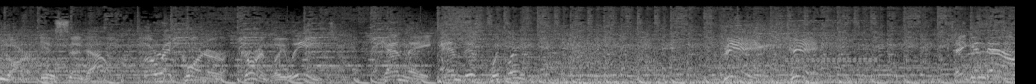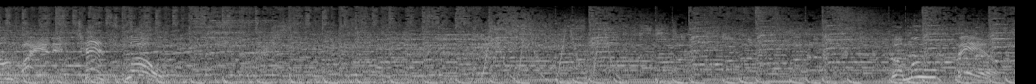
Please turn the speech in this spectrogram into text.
Gengar is sent out. The red corner currently leads. Can they end this quickly? Big kick! Taken down by an intense blow. The move fails.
